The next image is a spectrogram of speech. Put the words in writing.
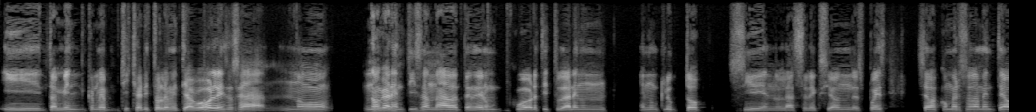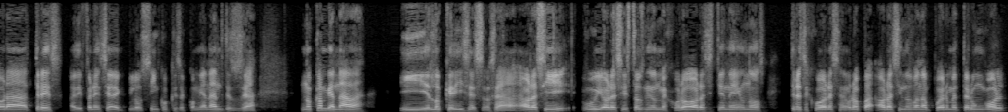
y también Chicharito le metía goles, o sea, no, no garantiza nada tener un jugador titular en un, en un club top si en la selección después se va a comer solamente ahora tres, a diferencia de los cinco que se comían antes, o sea, no cambia nada. Y es lo que dices, o sea, ahora sí, uy, ahora sí Estados Unidos mejoró, ahora sí tiene unos 13 jugadores en Europa, ahora sí nos van a poder meter un gol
